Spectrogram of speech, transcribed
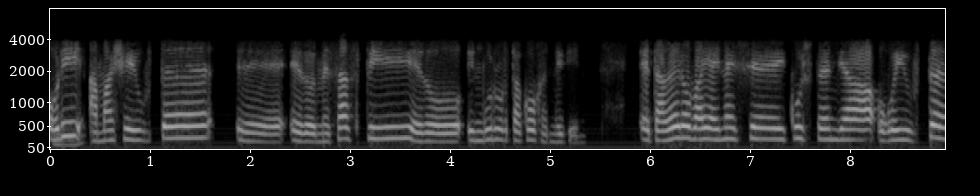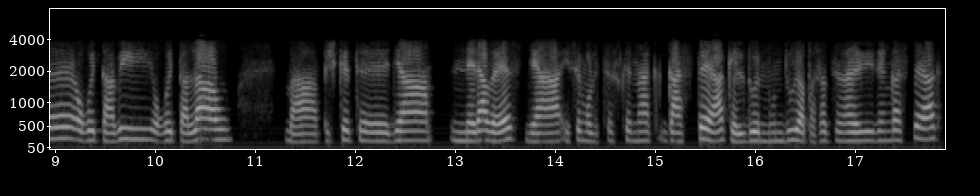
Hori, mm. amasei urte, e, edo emezazpi, edo ingururtako jendikin. Eta gero bai hainaize ikusten ja hogei urte, hogei bi, hogei lau, ba, pixkete ja nera bez, ja izango litzezkenak gazteak, helduen mundura pasatzen ari diren gazteak,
